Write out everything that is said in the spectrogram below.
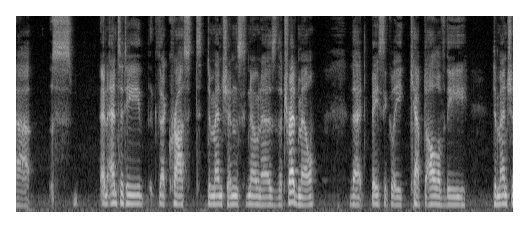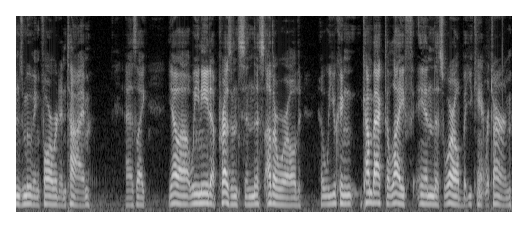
uh, an entity that crossed dimensions known as the treadmill, that basically kept all of the dimensions moving forward in time, as like yeah uh, we need a presence in this other world. You can come back to life in this world, but you can't return.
